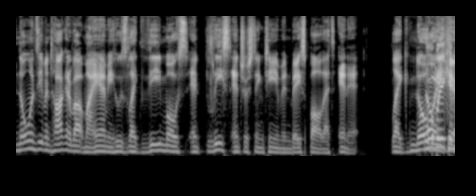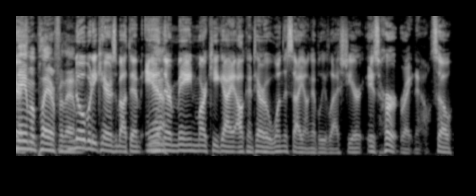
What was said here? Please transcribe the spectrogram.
no one's even talking about Miami, who's like the most and least interesting team in baseball that's in it. Like nobody, Nobody can name a player for them. Nobody cares about them, and Yeah. their main marquee guy Alcantara, who won the Cy Young, I believe, last year, is hurt right now. So.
